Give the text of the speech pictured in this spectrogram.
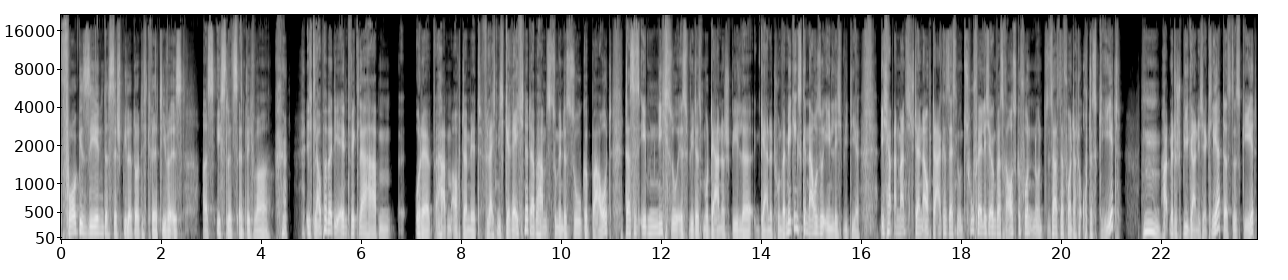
vorgesehen, dass der Spieler deutlich kreativer ist als ich es letztendlich war. Ich glaube aber, die Entwickler haben oder haben auch damit vielleicht nicht gerechnet, aber haben es zumindest so gebaut, dass es eben nicht so ist, wie das moderne Spiele gerne tun. Weil mir ging es genauso ähnlich wie dir. Ich habe an manchen Stellen auch da gesessen und zufällig irgendwas rausgefunden und saß davor und dachte, oh, das geht? Hm, hat mir das Spiel gar nicht erklärt, dass das geht.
